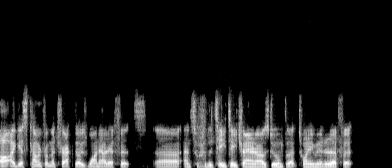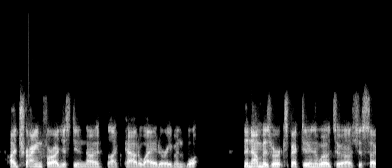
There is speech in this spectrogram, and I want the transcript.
uh, I guess coming from the track, those one out efforts uh, and sort of the TT training I was doing for that 20 minute effort, I trained for, I just didn't know like power to weight or even what the numbers were expected in the world tour. I was just so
